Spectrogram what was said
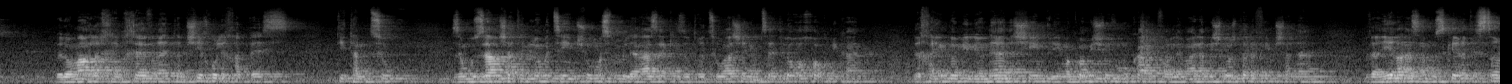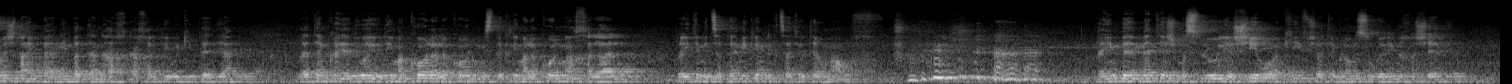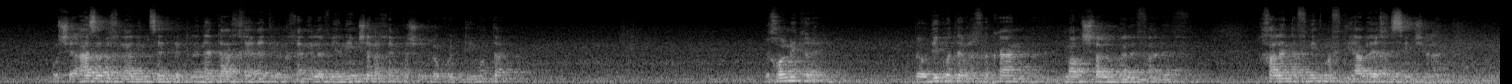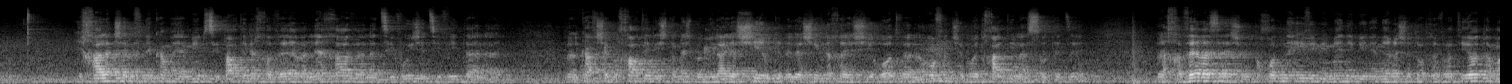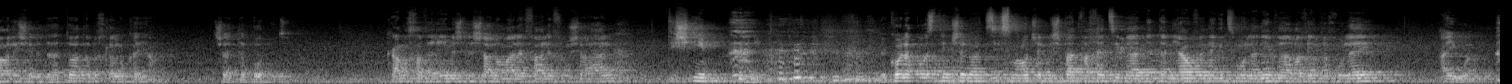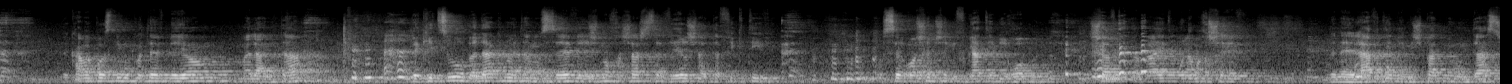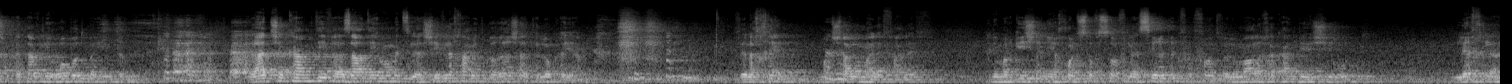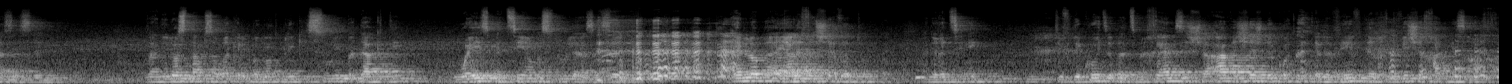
ולומר לכם, חבר'ה, תמשיכו לחפש, תתאמצו. זה מוזר שאתם לא מציעים שום מסלול לעזה, כי זאת רצועה שנמצאת לא רחוק מכאן, וחיים בה מיליוני אנשים, והיא מקום יישוב מוכר כבר למעלה משלושת אלפים שנה, והעיר עזה מוזכרת 22 פעמים בתנ"ך, כך על פי ויקיפדיה, ואתם כידוע יודעים הכל על הכל ומסתכלים על הכל מהחלל, והייתי מצפה מכם לקצת יותר מעוף. האם באמת יש מסלול ישיר או עקיף שאתם לא מסוגלים לחשב? או שעזה בכלל נמצאת בפלנטה אחרת ולכן הלוויינים שלכם פשוט לא קולטים אותה? בכל מקרה, בעודי כותב לך כאן, מר שלום א' א', חלה תפנית מפתיעה ביחסים שלנו. היא חלה כשלפני כמה ימים סיפרתי לחבר עליך ועל הציווי שציווית עליי, ועל כך שבחרתי להשתמש במילה ישיר כדי להשיב לך ישירות, ועל האופן שבו התחלתי לעשות את זה. והחבר הזה, שהוא פחות נאיבי ממני בענייני רשתות חברתיות, אמר לי שלדעתו אתה בכלל לא קיים, שאתה בוט. כמה חברים יש לשלום א' א', הוא שאל? 90. וכל הפוסטים שלו הם סיסמאות של משפט וחצי בעד נתניהו ונגד שמאלנים וערבים וכולי, איווה. וכמה פוסטים הוא כותב ביום? מלנת. בקיצור, בדקנו את הנושא וישנו חשש סביר שאתה פיקטיבי. עושה רושם שנפגעתי מרובוט. ישבתי בבית מול המחשב ונעלבתי ממשפט מהונדס שכתב לי רובוט באינטרנט. ועד שקמתי ועזרתי אומץ להשיב לך, מתברר שאתה לא קיים. ולכן, מר שלום א' א', אני מרגיש שאני יכול סוף סוף להסיר את הכפפות ולומר לך כאן בישירות, לך לעזאזל. ואני לא סתם זורק עלבונות בלי כיסוי, בדקתי, ווייז מציע מסלול לעזאזל. אין לו בעיה לחשב אותו, אני רציני. תבדקו את זה בעצמכם, זה שעה ושש דקות מתל אביב, דרך כביש אחד מזרח.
